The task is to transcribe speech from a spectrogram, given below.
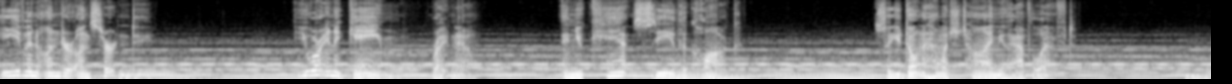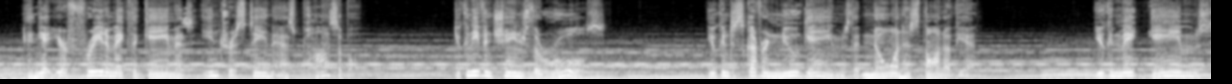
even under uncertainty. You are in a game right now, and you can't see the clock, so you don't know how much time you have left. And yet you're free to make the game as interesting as possible. You can even change the rules. You can discover new games that no one has thought of yet. You can make games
